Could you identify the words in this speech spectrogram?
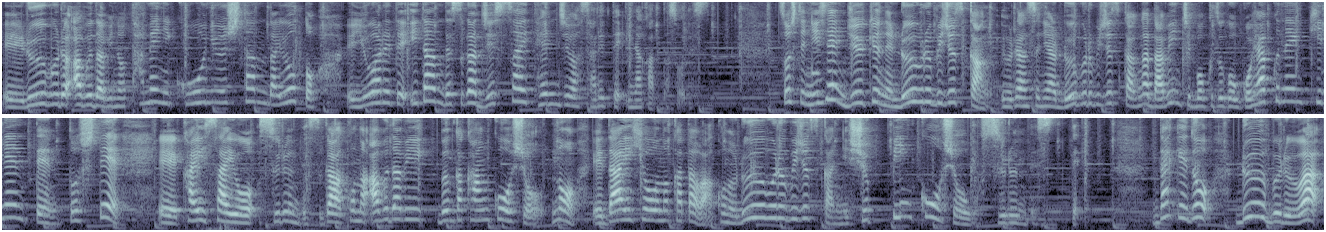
えルーブル・アブダビのために購入したんだよと言われていたんですが実際展示はされていなかったそうです。そして2019年ルーブル美術館フランスにあるルーブル美術館がダ・ヴィンチ没後500年記念展として、えー、開催をするんですがこのアブダビ文化観光省の代表の方はこのルーブル美術館に出品交渉をするんですって。だけどルーブルは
